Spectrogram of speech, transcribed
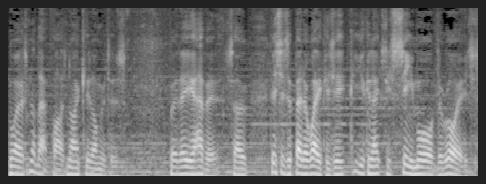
Well, it's not that far. It's 9 kilometres. But there you have it. So this is a better way because you, you can actually see more of the roids.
